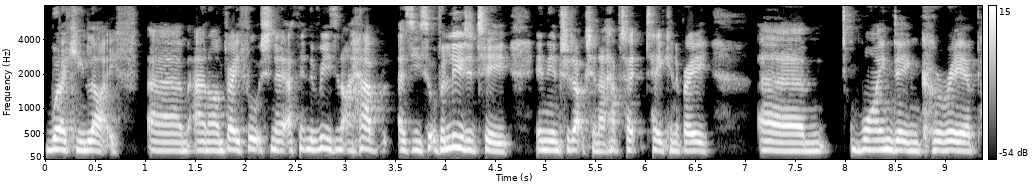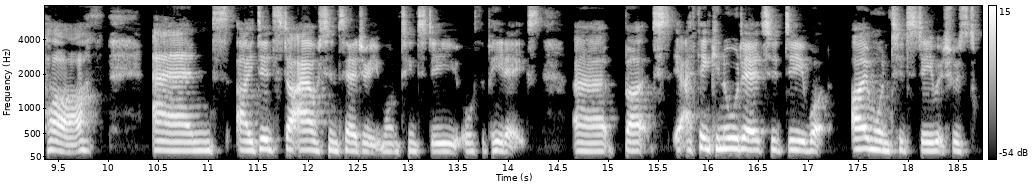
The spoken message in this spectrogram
working life. Um, and I'm very fortunate. I think the reason I have, as you sort of alluded to in the introduction, I have t- taken a very um, winding career path. And I did start out in surgery wanting to do orthopedics. Uh, but I think in order to do what I wanted to do, which was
